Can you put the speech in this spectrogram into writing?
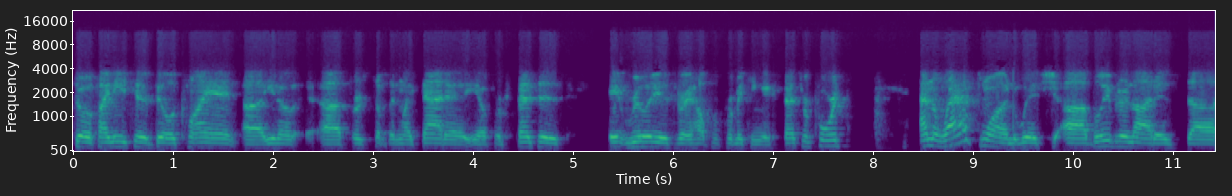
So if I need to bill a client, uh, you know, uh, for something like that, uh, you know, for expenses, it really is very helpful for making expense reports. And the last one, which uh, believe it or not, is uh,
